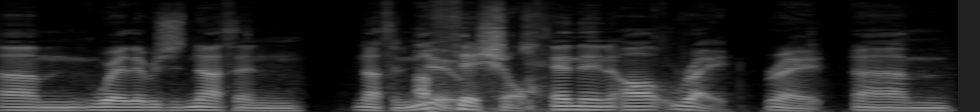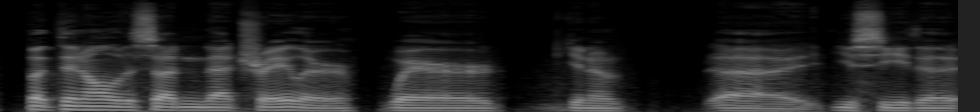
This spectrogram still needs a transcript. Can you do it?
um, where there was just nothing nothing new. Official. And then all right, right. Um, but then all of a sudden, that trailer where you know uh, you see the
